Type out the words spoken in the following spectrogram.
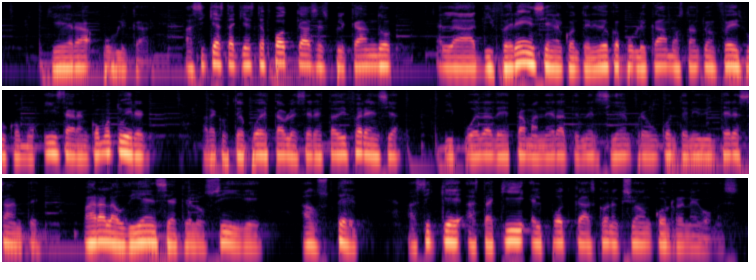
quiera publicar. Así que hasta aquí este podcast explicando la diferencia en el contenido que publicamos tanto en Facebook como Instagram como Twitter para que usted pueda establecer esta diferencia y pueda de esta manera tener siempre un contenido interesante para la audiencia que lo sigue a usted. Así que hasta aquí el podcast Conexión con René Gómez.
